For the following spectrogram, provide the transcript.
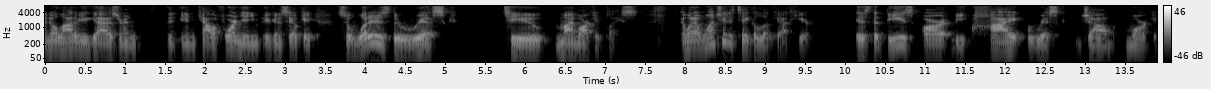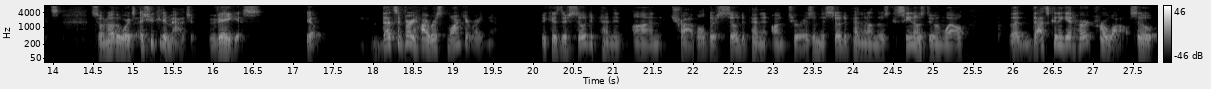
I know a lot of you guys are in in California, you're going to say, okay, so what is the risk to my marketplace? And what I want you to take a look at here is that these are the high risk job markets. So in other words, as you can imagine, Vegas, you know, that's a very high risk market right now because they're so dependent on travel, they're so dependent on tourism, they're so dependent on those casinos doing well that that's going to get hurt for a while. So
